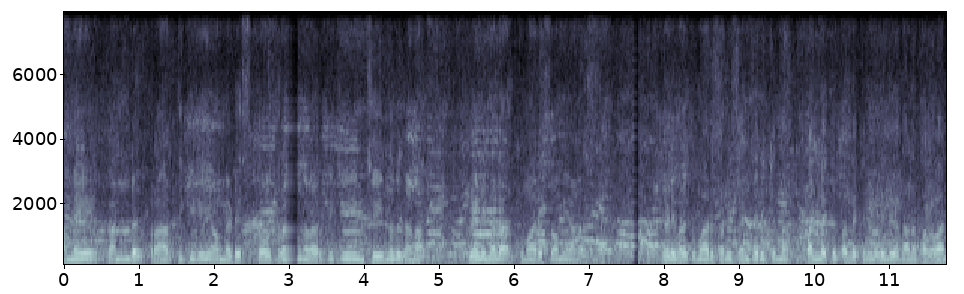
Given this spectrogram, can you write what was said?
അമ്മയെ കണ്ട് പ്രാർത്ഥിക്കുകയും അമ്മയുടെ സ്തോത്രങ്ങൾ അർപ്പിക്കുകയും ചെയ്യുന്നത് കാണാം. വെളിമല കുമാരസ്വാമിയാണ്. വെളിമല കുമാരസ്വാമി സഞ്ചരിക്കുന്ന പല്ലക്ക് പല്ലക്കിന് വെളിയിൽ നിന്നാണ് ഭഗവാൻ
